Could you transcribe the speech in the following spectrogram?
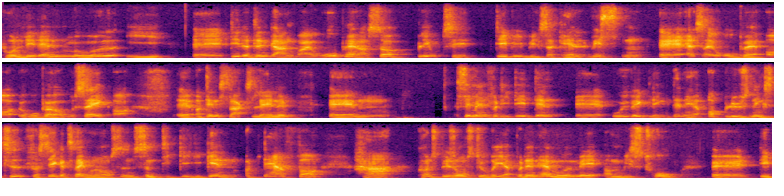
på en lidt anden måde i øh, det, der dengang var Europa, og så blev til det, vi vil så kalde Vesten, øh, altså Europa og Europa og USA og, øh, og den slags lande. Øh, simpelthen fordi det er den øh, udvikling, den her oplysningstid for cirka 300 år siden, som de gik igennem. Og derfor har konspirationsteorier på den her måde med at mistro øh, det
